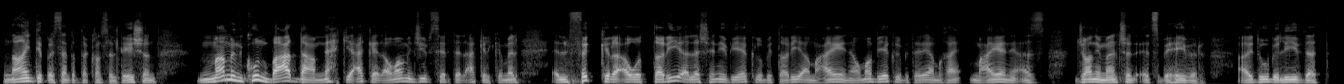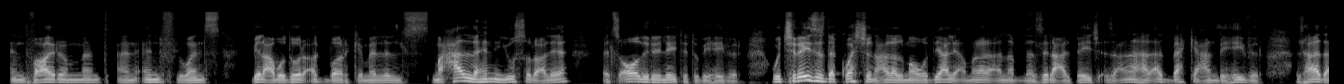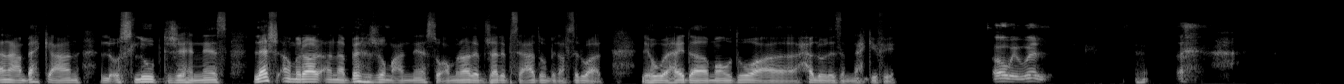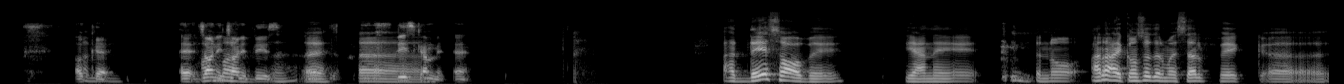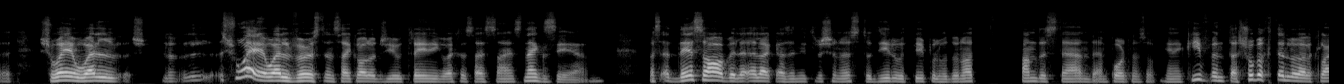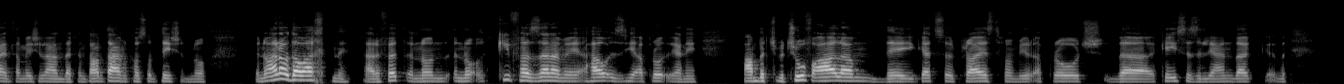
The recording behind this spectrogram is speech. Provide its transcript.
90% of the consultation ما بنكون بعدنا عم نحكي أكل أو ما بنجيب سيرة الأكل كمان. الفكرة أو الطريقة ليش هن بيأكلوا بطريقة معينة أو ما بيأكلوا بطريقة معينة as Johnny mentioned it's behavior. I do believe that environment and influence بيلعبوا دور أكبر كمان المحل اللي هن يوصلوا عليه it's all related to behavior. Which raises the question على المواضيع اللي امرار أنا بنزلها على البيج إذا أنا هالقد بحكي عن behavior إذا هذا أنا عم بحكي عن الأسلوب تجاه الناس؟ ليش أمرار أنا بهجم على الناس وأمرار بجرب ساعدهم بنفس الوقت؟ اللي هو هيدا موضوع حلو لازم نحكي فيه. Oh we will. Okay. Johnny Johnny محمد، please. Eh, إيه آه، please كمل eh. قد إيه صعبة؟ يعني إنه أنا I consider myself هيك آه، شوي well well, شوي well versed in psychology و training و exercise science نكزي يعني. بس قد إيه صعب لك as nutritionist to deal with people who do not understand the importance of يعني كيف أنت شو بقتله له لل client لما يجي لعندك؟ أنت عم تعمل consultation إنه إنه أنا ودوختني عرفت؟ إنه إنه كيف هالزلمة how is he يعني عم بتش- بتشوف عالم they get surprised from your approach the cases اللي عندك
